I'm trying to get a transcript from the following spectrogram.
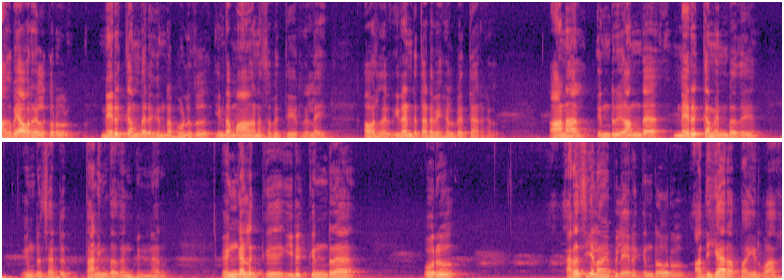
ஆகவே அவர்களுக்கு ஒரு நெருக்கம் பெறுகின்ற பொழுது இந்த மாகாண சபை தேர்தலை அவர்கள் இரண்டு தடவைகள் வைத்தார்கள். ஆனால் இன்று அந்த நெருக்கம் என்பது இன்று சற்று தணிந்ததன் பின்னர் எங்களுக்கு இருக்கின்ற ஒரு அரசியலமைப்பில் இருக்கின்ற ஒரு அதிகார பகிர்வாக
